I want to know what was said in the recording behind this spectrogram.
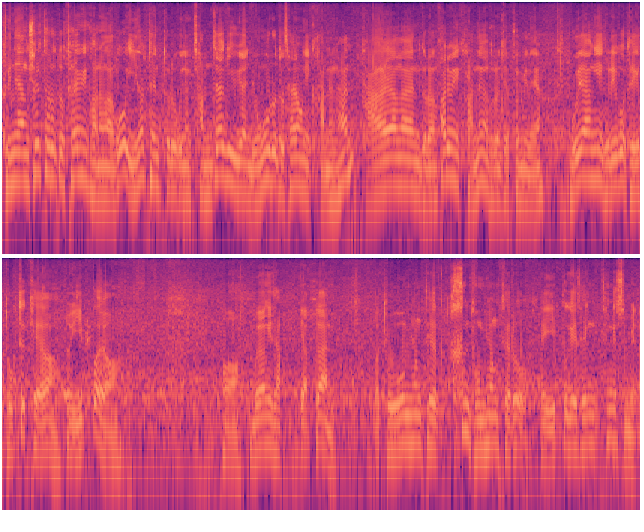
그냥 쉘터로도 사용이 가능하고 이너 텐트로 그냥 잠자기 위한 용으로도 사용이 가능한 다양한 그런 활용이 가능한 그런 제품이네요. 모양이 그리고 되게 독특해요. 또 이뻐요. 어, 모양이 작- 약간 뭐돔 형태, 큰돔 형태로 이쁘게 생, 생겼습니다.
